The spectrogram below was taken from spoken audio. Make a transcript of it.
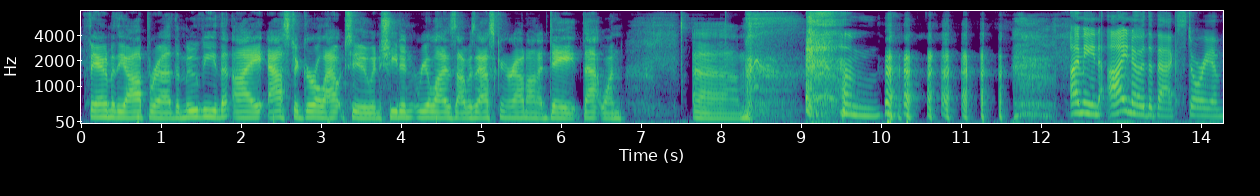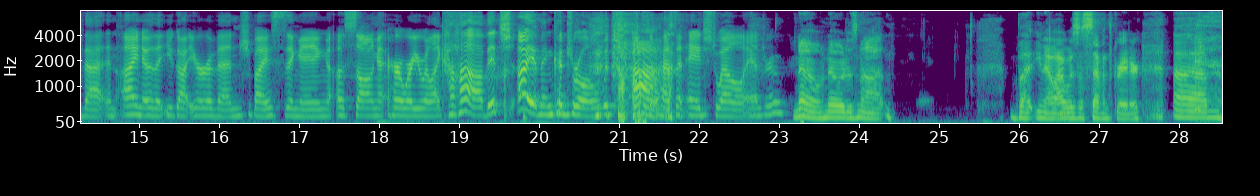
Phantom of the Opera, the movie that I asked a girl out to and she didn't realize I was asking her out on a date. That one. Um I mean, I know the backstory of that, and I know that you got your revenge by singing a song at her where you were like, haha, bitch, I am in control, which also hasn't aged well, Andrew. No, no, it is not. But you know, I was a seventh grader. Um,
